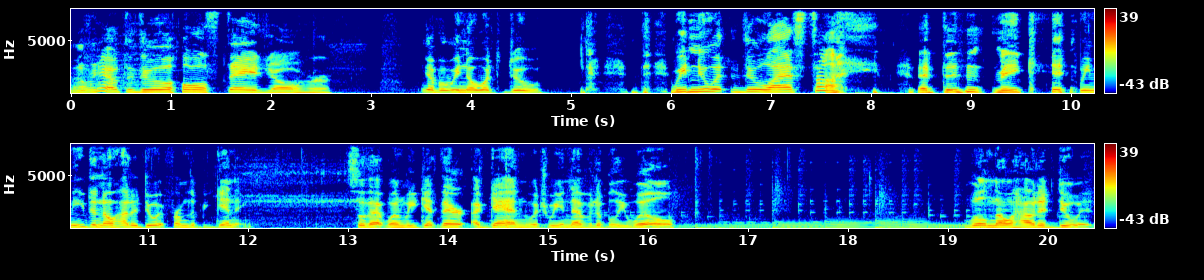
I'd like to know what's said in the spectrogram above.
Now we have to do the whole stage over. Yeah, but we know what to do. We knew what to do last time. that didn't make it. We need to know how to do it from the beginning. So that when we get there again, which we inevitably will, we'll know how to do it.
